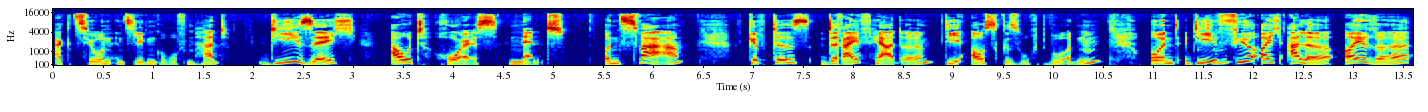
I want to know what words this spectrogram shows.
Aktion ins Leben gerufen hat, die sich Outhorse nennt. Und zwar gibt es drei Pferde, die ausgesucht wurden und die mhm. für euch alle eure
